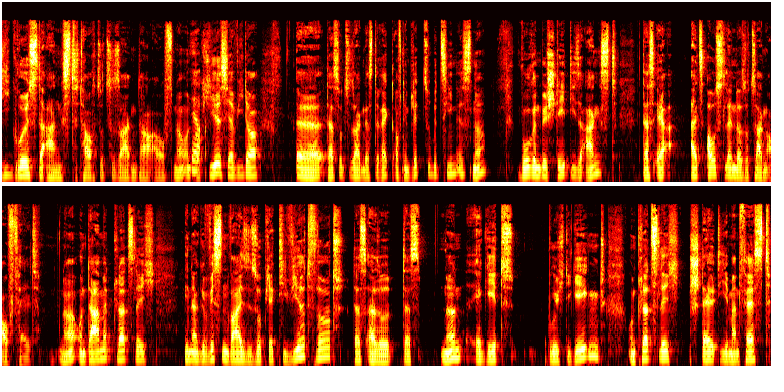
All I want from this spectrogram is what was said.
die größte Angst taucht sozusagen da auf. Ne? Und ja. auch hier ist ja wieder, äh, dass sozusagen das direkt auf den Blick zu beziehen ist. Ne? Worin besteht diese Angst, dass er als Ausländer sozusagen auffällt? Ne? und damit plötzlich in einer gewissen Weise subjektiviert wird, dass also das, ne, er geht durch die Gegend und plötzlich stellt jemand fest,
